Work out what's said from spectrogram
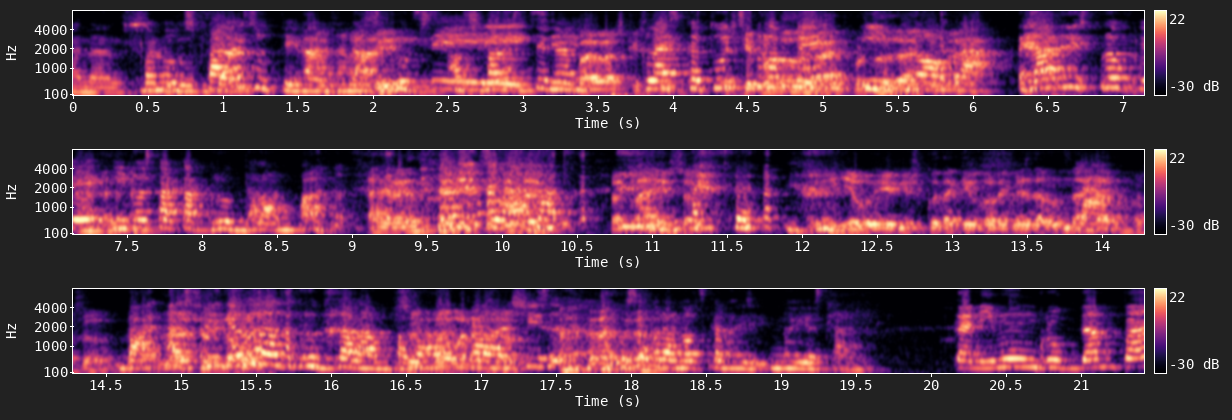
En els Bueno, els pares de- ho tenen, en Ah, els sí? grups. Sí, els pares sí. tenen... Vale, va, és que clar, és que tu és ets que profe dos anys, i... dos anys, no, clar, l'Adri és profe i no està cap grup de l'AMPA. Ah, exacte. Però clar, jo soc... Jo he viscut aquí el més d'alumne que el professor. Va, Ja soc expliqueu nou. dels grups de l'AMPA, que, que així ho sabran els que no, hi- no hi estan. Tenim un grup d'AMPA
